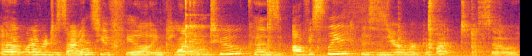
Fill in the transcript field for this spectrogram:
uh, whatever designs you feel inclined to because obviously this is your work of art so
